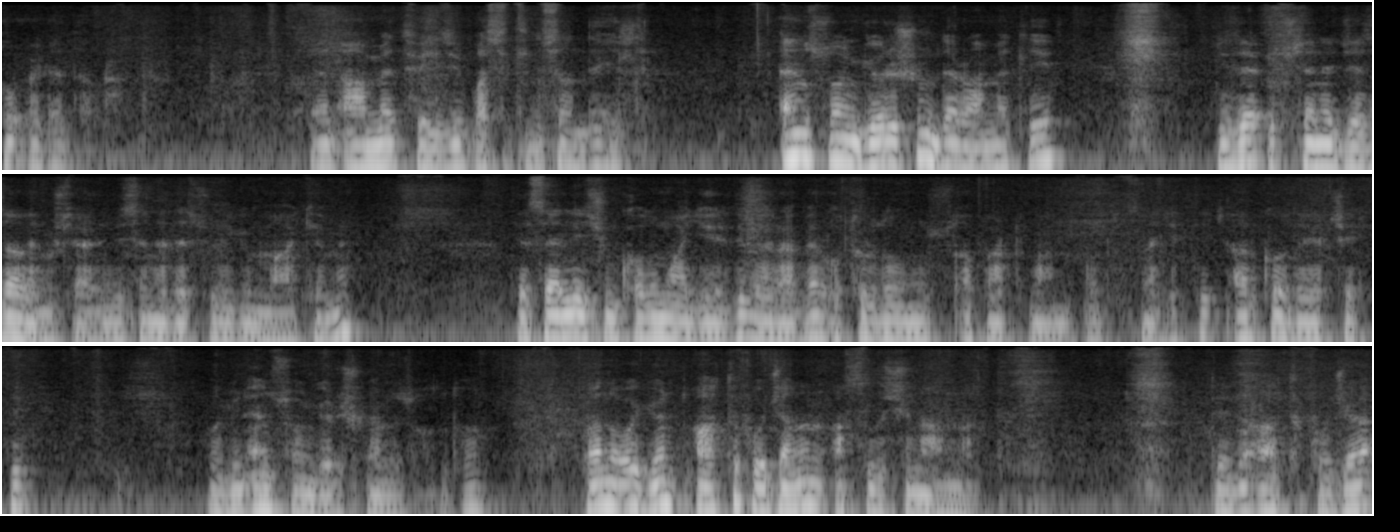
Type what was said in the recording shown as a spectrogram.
O öyle davrandı. Ben Ahmet Feyzi basit insan değildim. En son görüşüm de rahmetli bize üç sene ceza vermişlerdi. Bir sene de sürgün mahkeme. Teselli için koluma girdi. Beraber oturduğumuz apartman odasına gittik. Arka odaya çekti. O gün en son görüşmemiz oldu. Bana o gün Atıf Hoca'nın asılışını anlattı. Dedi Atıf Hoca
